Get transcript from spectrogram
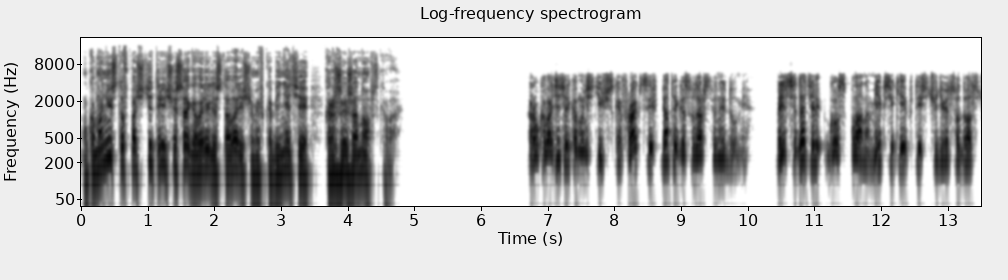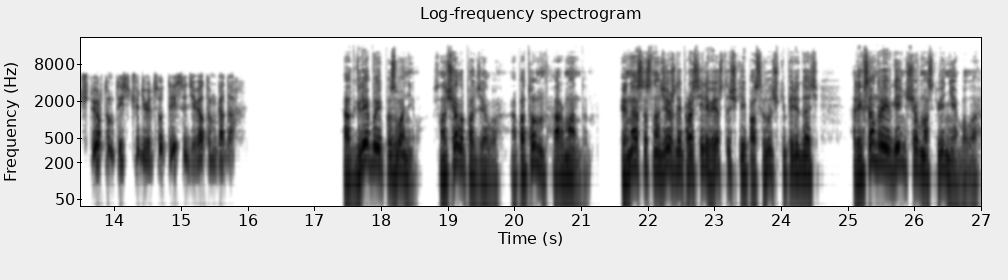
У коммунистов почти три часа говорили с товарищами в кабинете Кржижановского. Руководитель коммунистической фракции в Пятой Государственной Думе. Председатель Госплана Мексики в 1924-1939 годах. От Глеба и позвонил. Сначала по делу, а потом Армандом. Инесса с Надеждой просили весточки и посылочки передать. Александра Евгеньевича в Москве не было.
